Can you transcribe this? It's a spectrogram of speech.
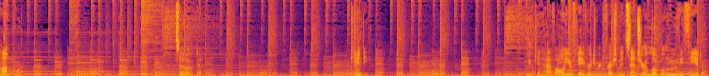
popcorn, soda, candy. You can have all your favorite refreshments at your local movie theater.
